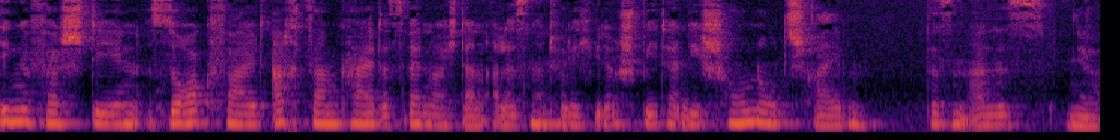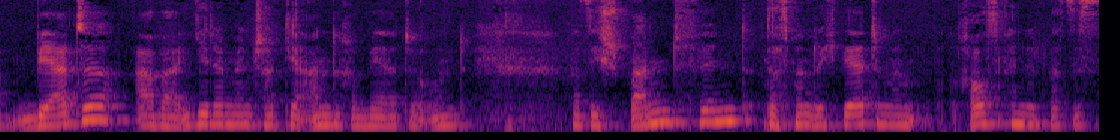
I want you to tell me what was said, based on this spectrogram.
Dinge verstehen, Sorgfalt, Achtsamkeit, das werden wir euch dann alles natürlich wieder später in die Shownotes schreiben. Das sind alles ja, Werte, aber jeder Mensch hat ja andere Werte. Und was ich spannend finde, dass man durch Werte man rausfindet, was ist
